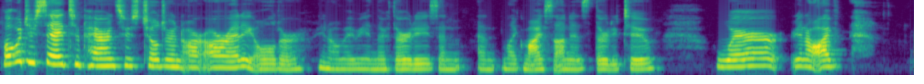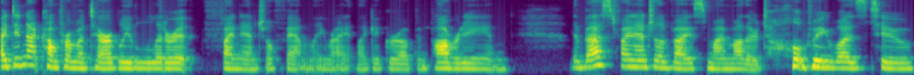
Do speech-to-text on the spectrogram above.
What would you say to parents whose children are already older, you know, maybe in their 30s and and like my son is 32, where, you know, I've I did not come from a terribly literate financial family, right? Like I grew up in poverty and the best financial advice my mother told me was to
